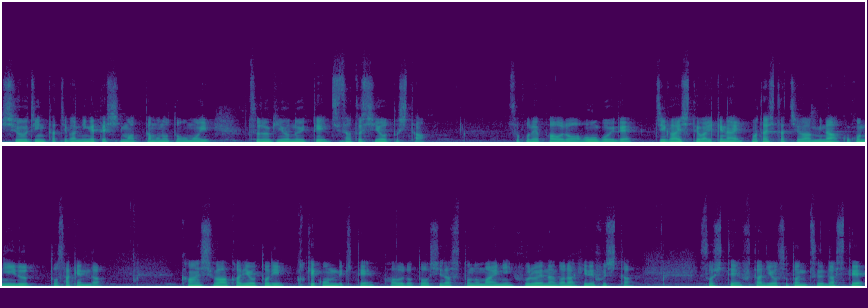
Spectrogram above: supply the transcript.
囚人たちが逃げてしまったものと思い剣を抜いて自殺しようとした。そこでパウロは大声で自害してはいけない私たちは皆ここにいると叫んだ。看守は明かりを取り駆け込んできてパウロとシラスとの前に震えながらひれ伏した。そして2人を外に連れ出して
